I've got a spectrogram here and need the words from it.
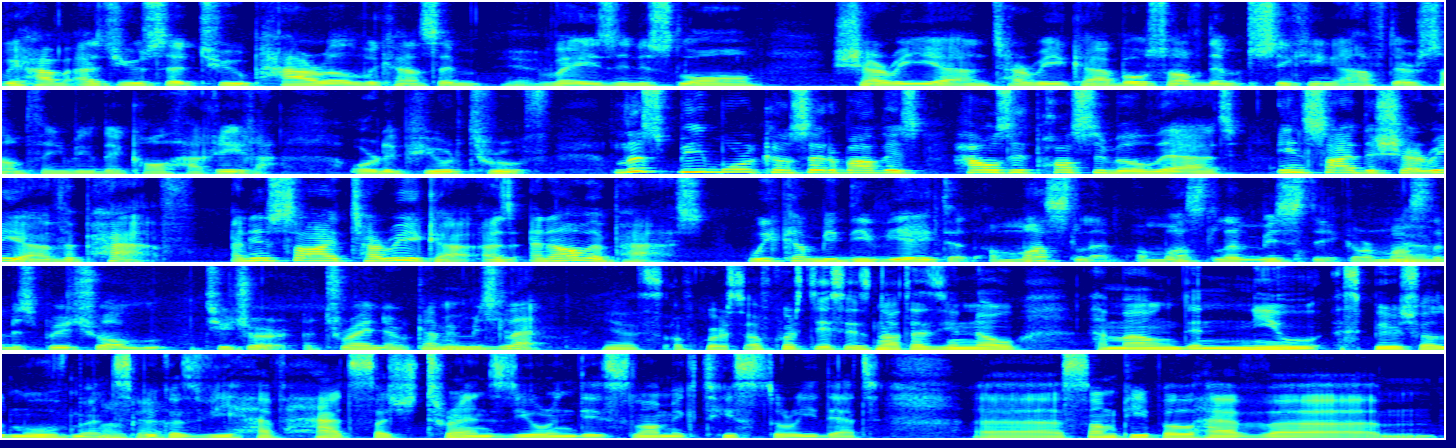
We have, as you said, two parallel, we can say, ways in Islam, Sharia and tariqah, both of them seeking after something they call haqiqah, or the pure truth. Let's be more concerned about this. How is it possible that inside the Sharia, the path, and inside tariqah as another path, we can be deviated. A Muslim, a Muslim mystic, or Muslim spiritual teacher, a trainer can be misled. Yes, of course. Of course, this is not, as you know, among the new spiritual movements Okay. because we have had such trends during the Islamic history that uh, some people have um,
